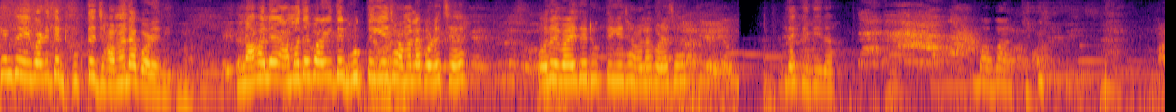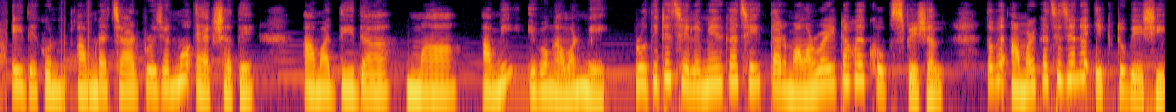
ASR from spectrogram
কিন্তু এই বাড়িতে ঢুকতে ঝামেলা করেনি। না হলে আমাদের বাড়িতে ঢুকতে গিয়ে ঝামেলা করেছে। ওদের বাড়িতে ঢুকতে গিয়ে ঝামেলা করেছে। দেখি দিদা। বাবা। এই দেখুন আমরা চার প্রজন্ম একসাথে। আমার দিদা মা আমি এবং আমার মেয়ে। প্রতিটা ছেলে মেয়ের কাছেই তার মামার বাড়িটা হয় খুব স্পেশাল তবে আমার কাছে যেন একটু বেশি।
